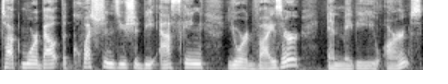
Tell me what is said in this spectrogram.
talk more about the questions you should be asking your advisor, and maybe you aren't.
